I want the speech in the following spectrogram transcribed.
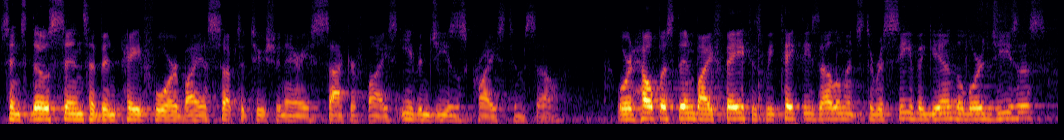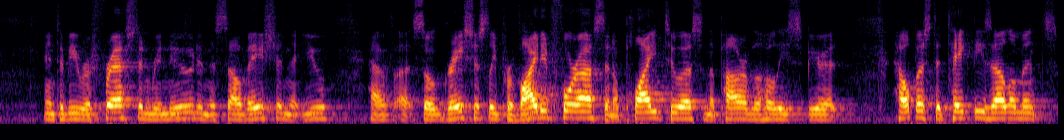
since those sins have been paid for by a substitutionary sacrifice, even Jesus Christ himself. Lord, help us then by faith as we take these elements to receive again the Lord Jesus and to be refreshed and renewed in the salvation that you have uh, so graciously provided for us and applied to us in the power of the Holy Spirit. Help us to take these elements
